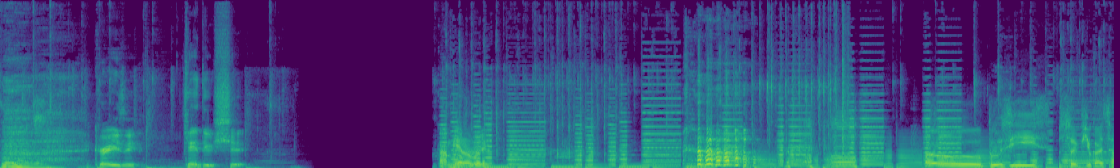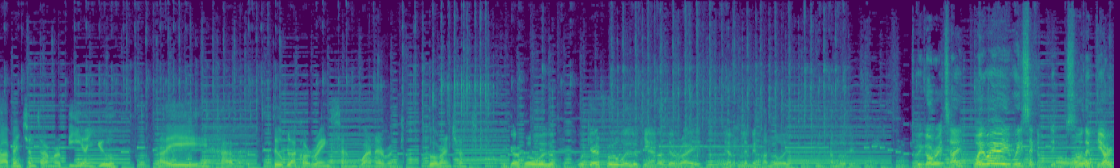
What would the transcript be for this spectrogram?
Crazy. Can't do shit. I'm here already. oh, boozies. So if you guys have enchant armor B on you, I have two black ore rings and one iron two enchant. Be careful look, be careful with looking at the right. Yep. Let me handle it. Let me handle him. We go right side? Wait, wait, wait, wait a second. Of them PR'd?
